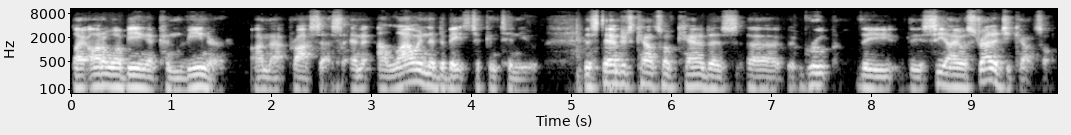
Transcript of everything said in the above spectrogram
by ottawa being a convener on that process and allowing the debates to continue the Standards Council of Canada's uh, group, the, the CIO Strategy Council,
